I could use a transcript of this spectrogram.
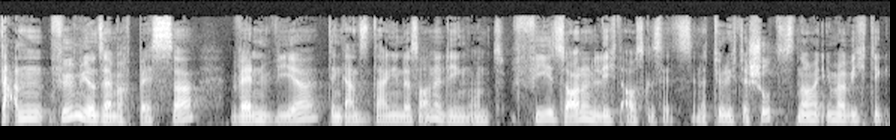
dann fühlen wir uns einfach besser, wenn wir den ganzen Tag in der Sonne liegen und viel Sonnenlicht ausgesetzt sind. Natürlich, der Schutz ist noch immer wichtig.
